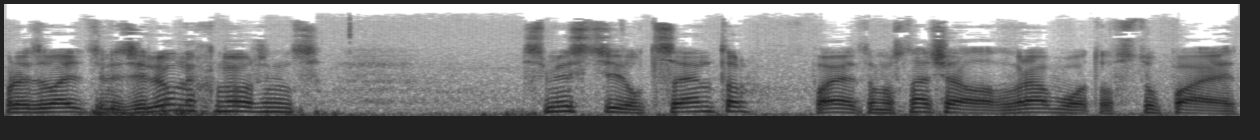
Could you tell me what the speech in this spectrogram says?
производитель зеленых ножниц сместил центр, поэтому сначала в работу вступает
